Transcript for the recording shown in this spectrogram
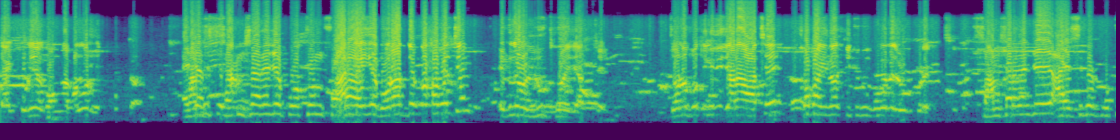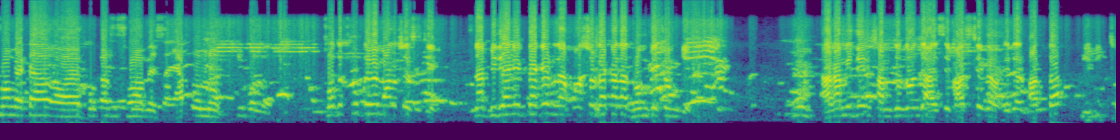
দায়িত্ব নিয়ে গঙ্গা ভাঙন শামসারে যে প্রথম এই যে বরাদ্দের কথা বলছেন এগুলো লুট হয়ে যাচ্ছে। জনপ্রতিনিধি যারা আছে সবাই না কিছু কিছু লুট করে দিচ্ছে। শামসারগঞ্জে আইসিপি এর প্রথম একটা প্রকাশ সমাবেশ এত লোক কি বলল স্বতঃস্ফূর্তভাবে মানুষ এসেছে। না বিরিয়ানির প্যাকেট না পাঁচশো টাকা না ধমকে চমকে আগামী দিন শামসুরগঞ্জে আইসে আসছে এটার দিয়ে দিচ্ছে।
